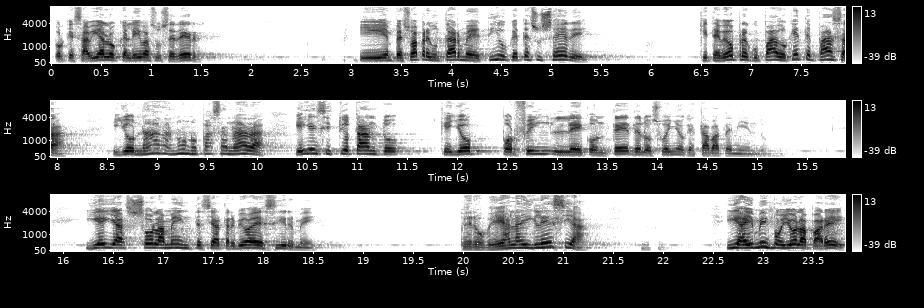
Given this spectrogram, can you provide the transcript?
porque sabía lo que le iba a suceder. Y empezó a preguntarme, tío, ¿qué te sucede? Que te veo preocupado, ¿qué te pasa? Y yo, nada, no, no pasa nada. Y ella insistió tanto que yo por fin le conté de los sueños que estaba teniendo. Y ella solamente se atrevió a decirme, pero ve a la iglesia. Y ahí mismo yo la paré.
